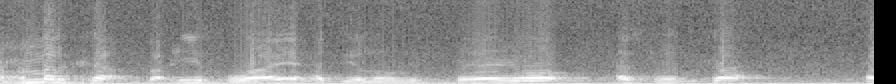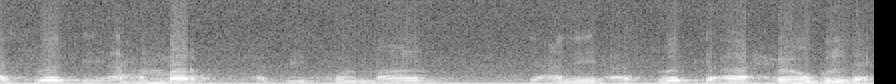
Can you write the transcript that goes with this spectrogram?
axmarka daciif waaye haddii loo nisbeeyo aswadka aswad iyo axmar haddii kulmaan yani aswadka ah xoog leh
